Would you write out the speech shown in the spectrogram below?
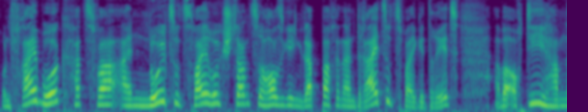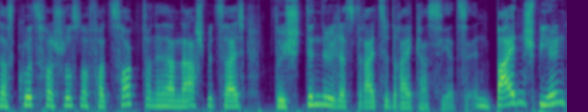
Und Freiburg hat zwar einen 0 zu 2 Rückstand zu Hause gegen Gladbach in ein 3 zu 2 gedreht, aber auch die haben das kurz vor Schluss noch verzockt und in der Nachspielzeit durch Stindel das 3 zu 3 kassiert. In beiden Spielen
